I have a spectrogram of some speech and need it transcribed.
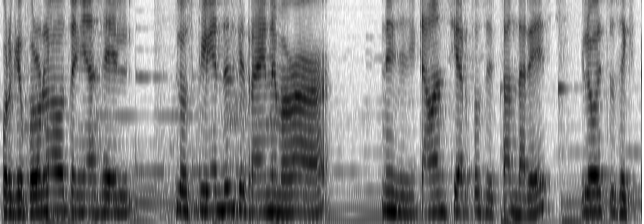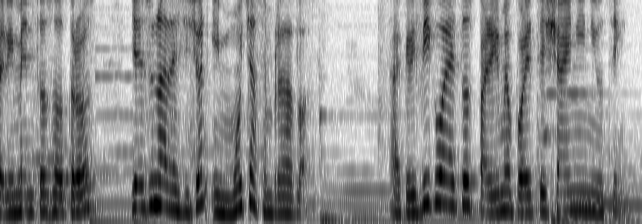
Porque por un lado tenías el, los clientes que traen MRR necesitaban ciertos estándares y luego estos experimentos otros y es una decisión y muchas empresas lo hacen. Sacrifico estos para irme por este shiny new thing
